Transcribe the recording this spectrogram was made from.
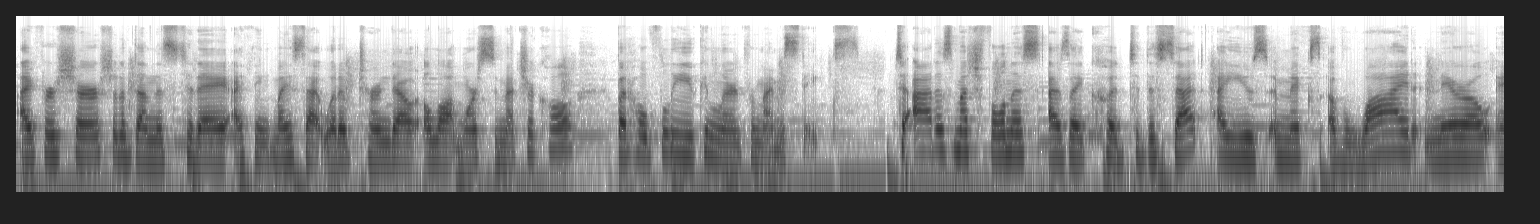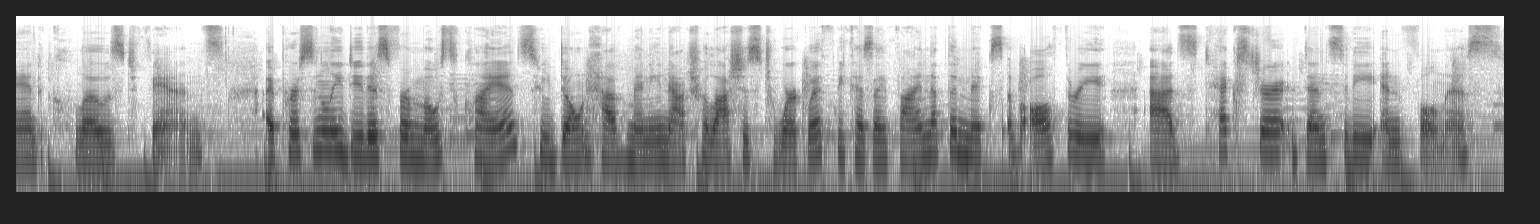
I for sure should have done this today. I think my set would have turned out a lot more symmetrical, but hopefully you can learn from my mistakes. To add as much fullness as I could to the set, I used a mix of wide, narrow, and closed fans. I personally do this for most clients who don't have many natural lashes to work with because I find that the mix of all three adds texture, density, and fullness.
